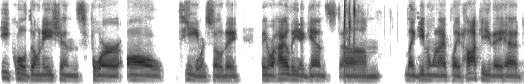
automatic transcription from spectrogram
equal donations for all teams. So they they were highly against um like even when I played hockey, they had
